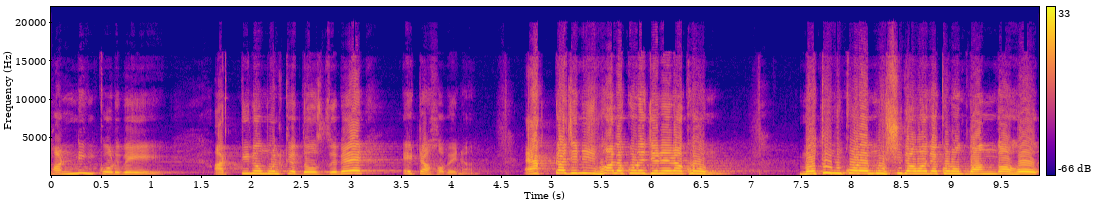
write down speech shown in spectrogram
ফান্ডিং করবে। আর তৃণমূলকে দোষ দেবে, এটা হবে না। একটা জিনিস ভালো করে জেনে রাখুন নতুন করে মুর্শিদাবাদে কোনো দাঙ্গা হোক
